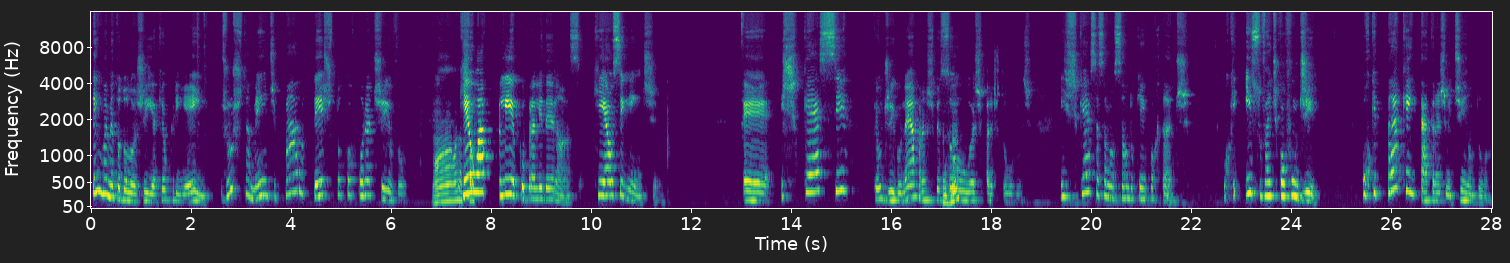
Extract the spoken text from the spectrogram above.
tem uma metodologia que eu criei justamente para o texto corporativo, ah, que só. eu aplico para a liderança, que é o seguinte: é, esquece que eu digo, né, para as pessoas, uhum. para as turmas. esquece essa noção do que é importante, porque isso vai te confundir. Porque para quem está transmitindo,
